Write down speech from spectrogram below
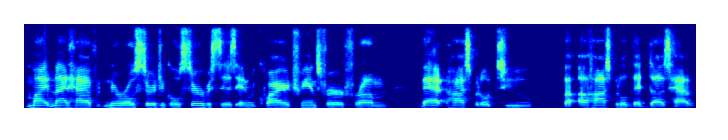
might not have neurosurgical services and require transfer from that hospital to the, a hospital that does have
